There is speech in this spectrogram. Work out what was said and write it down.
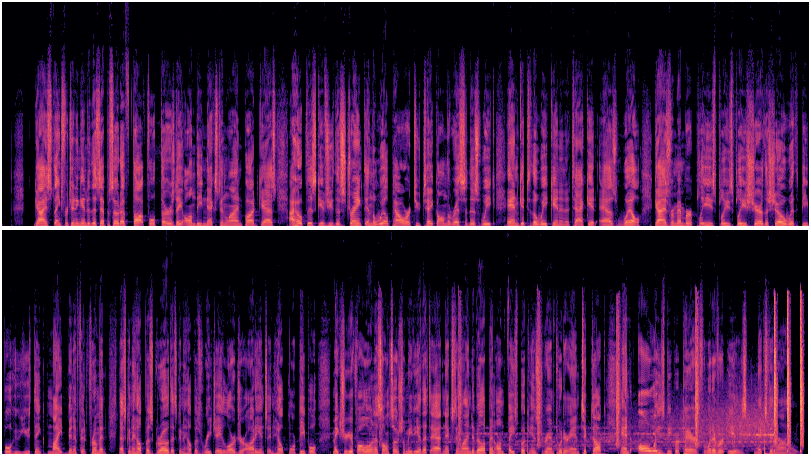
Guys, thanks for tuning into this episode of Thoughtful Thursday on the Next in Line podcast. I hope this gives you the strength and the willpower to take on the rest of this week and get to the weekend and attack it as well. Guys, remember, please, please, please share the show with people who you think might benefit from it. That's going to help us grow. That's going to help us reach a larger audience and help more people. Make sure you're following us on social media. That's at Next in Line Development on Facebook, Instagram, Twitter, and TikTok. And always be prepared for whatever whatever is next in line.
